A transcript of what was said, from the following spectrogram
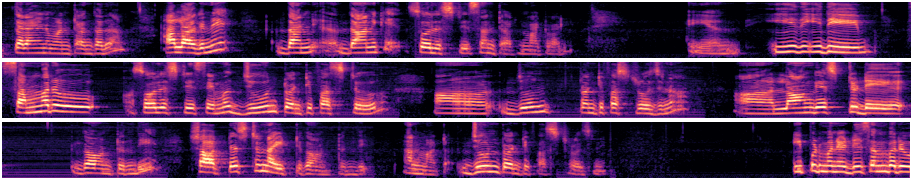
ఉత్తరాయణం అంటాం కదా అలాగనే దాన్ని దానికి సోలిస్టిస్ అంటారు అనమాట వాళ్ళు. ఇది ఇది సమ్మరు సోలిస్టిస్ ఏమో June twenty first June twenty first రోజున లాంగెస్ట్ డేగా ఉంటుంది షార్టెస్ట్ నైట్గా ఉంటుంది అన్నమాట జూన్ ట్వంటీ ఫస్ట్ రోజుని. ఇప్పుడు మన డిసెంబరు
